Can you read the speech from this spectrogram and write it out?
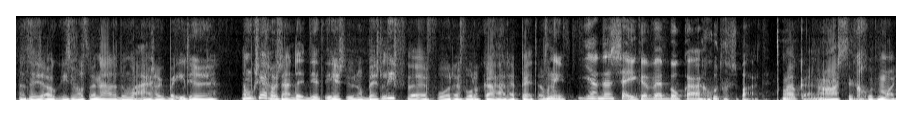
Dat is ook iets wat we, nou dat doen we eigenlijk bij iedere... Dan moet ik zeggen, we zijn dit- eerste uur nog best lief voor, voor elkaar, Pet, of niet? Ja, dat zeker. We hebben elkaar goed gespaard. Oké, nou hartstikke goed, mooi.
